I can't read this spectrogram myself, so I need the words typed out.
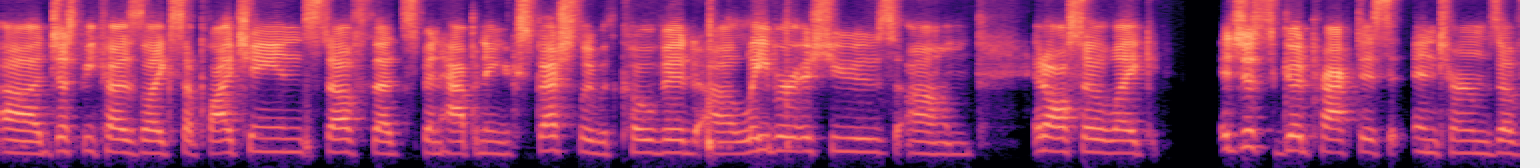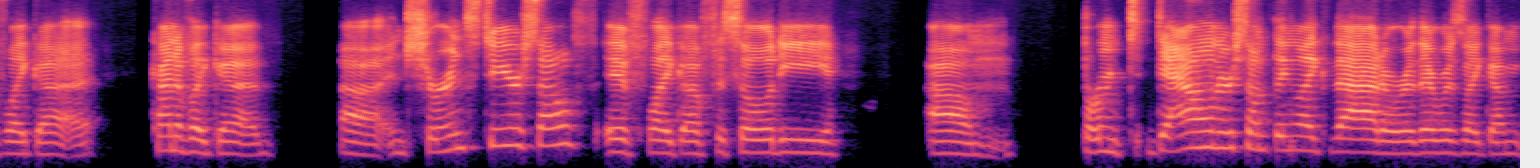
uh, just because like supply chain stuff that's been happening especially with covid uh, labor issues um, it also like it's just good practice in terms of like a kind of like a uh, insurance to yourself if like a facility um, burnt down or something like that, or there was like a,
